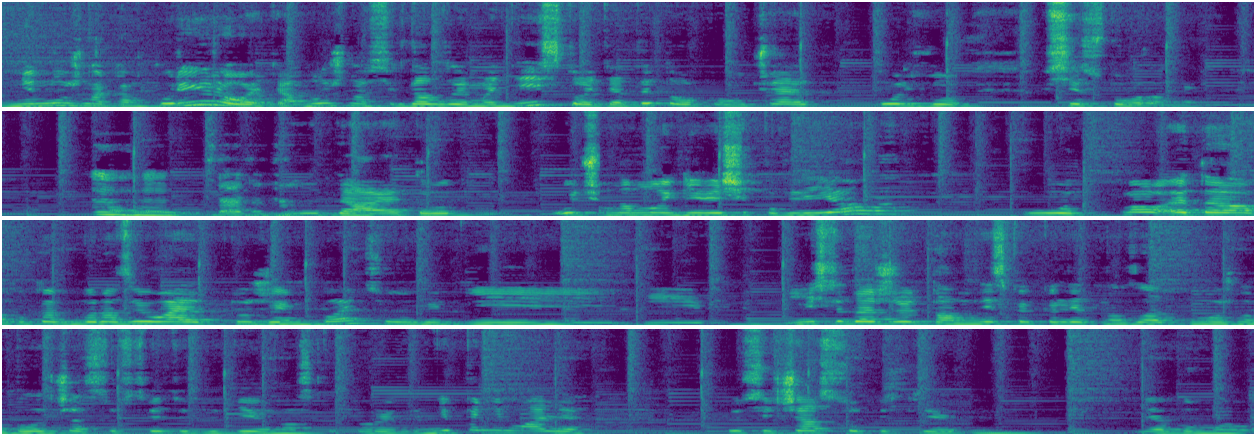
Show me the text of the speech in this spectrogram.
не нужно конкурировать, а нужно всегда взаимодействовать, от этого получают пользу все стороны. Угу, да, да, да. Да, это вот очень на многие вещи повлияло. Вот. Но это как бы развивает тоже эмпатию людей. И если даже там несколько лет назад можно было часто встретить людей у нас, которые это не понимали, то сейчас все-таки, я думаю,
